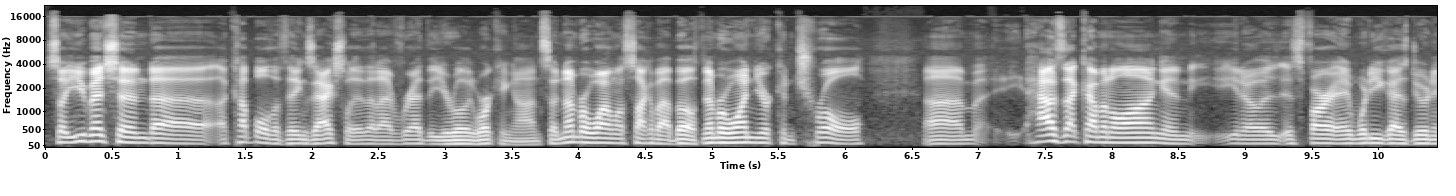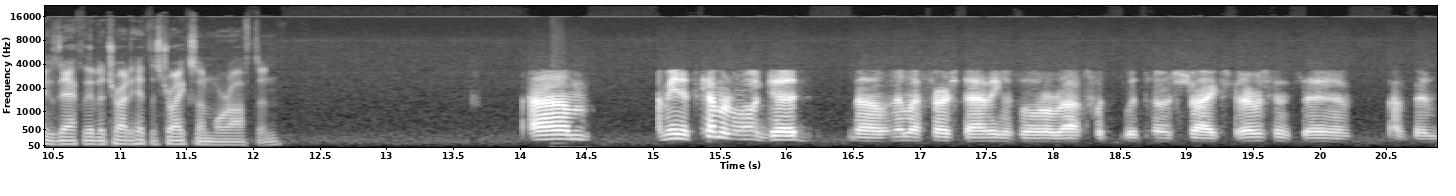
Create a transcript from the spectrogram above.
So you mentioned uh, a couple of the things actually that I've read that you're really working on. So number one, let's talk about both. Number one, your control. Um, how's that coming along? And you know, as far and what are you guys doing exactly to try to hit the strike zone more often? Um, I mean, it's coming along good. No, uh, my first outing was a little rough with with those strikes, but ever since then, I've, I've been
